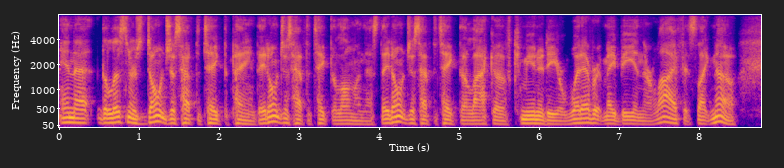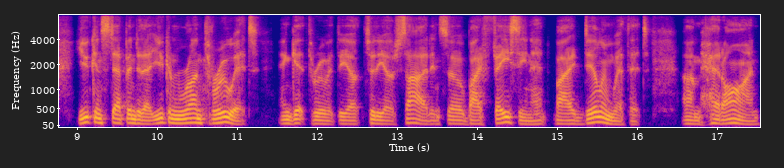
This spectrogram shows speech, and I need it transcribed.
and that the listeners don't just have to take the pain. They don't just have to take the loneliness. They don't just have to take the lack of community or whatever it may be in their life. It's like no you can step into that. You can run through it and get through it the, uh, to the other side. And so by facing it, by dealing with it um, head on,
